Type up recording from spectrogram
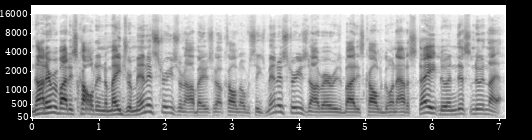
Not everybody's called into major ministries, or not everybody's called in overseas ministries. Not everybody's called to going out of state, doing this and doing that.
